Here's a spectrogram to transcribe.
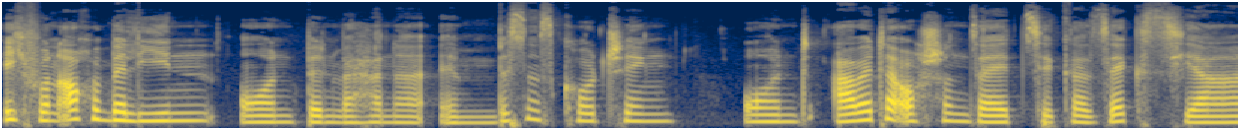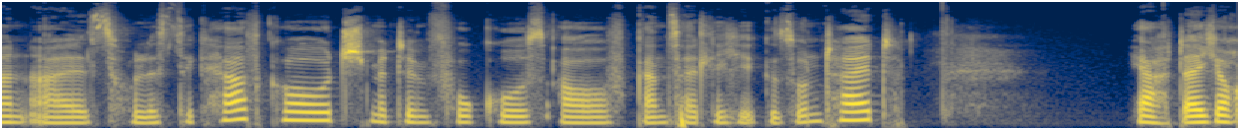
Ich wohne auch in Berlin und bin bei Hanna im Business Coaching und arbeite auch schon seit circa sechs Jahren als Holistic Health Coach mit dem Fokus auf ganzheitliche Gesundheit. Ja, da ich auch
